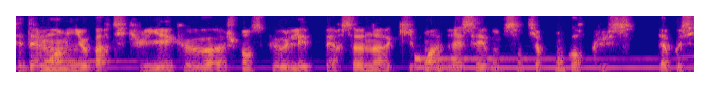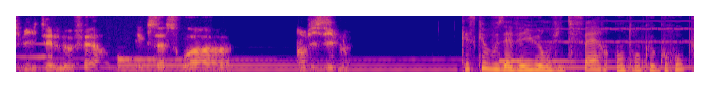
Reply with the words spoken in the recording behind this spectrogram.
c'est tellement un milieu particulier que euh, je pense que les personnes qui vont agresser vont sentir encore plus la possibilité de le faire et que ça soit euh, invisible. Qu'est-ce que vous avez eu envie de faire en tant que groupe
